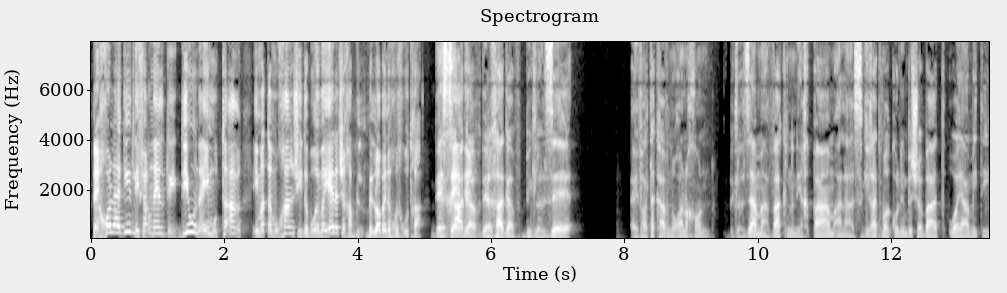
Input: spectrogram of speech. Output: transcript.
אתה יכול להגיד לי, אפשר לנהל דיון, האם מותר, אם אתה מוכן, שידברו עם הילד שלך, ב- לא בנוכחותך. דרך בסדר. אגב, דרך אגב, בגלל זה העברת קו נורא נכון. בגלל זה המאבק נניח פעם על הסגירת מרכולים בשבת, הוא היה אמיתי.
